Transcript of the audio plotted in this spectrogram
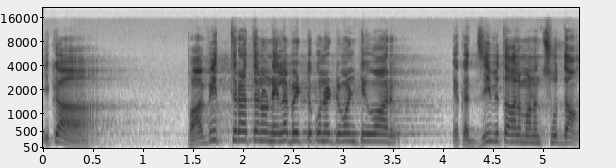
ఇక పవిత్రతను నిలబెట్టుకున్నటువంటి వారు యొక్క జీవితాలు మనం చూద్దాం.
